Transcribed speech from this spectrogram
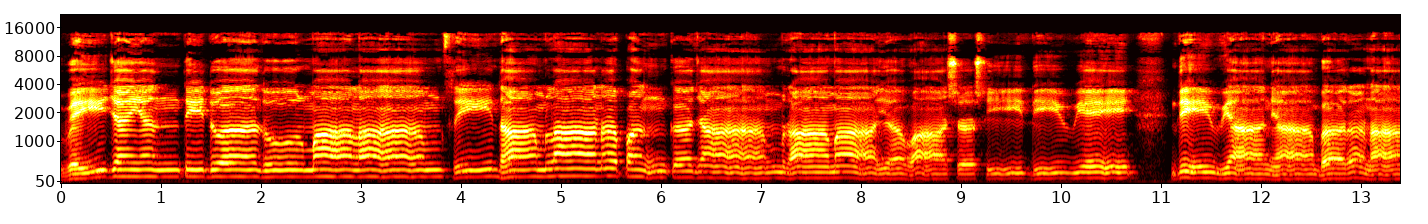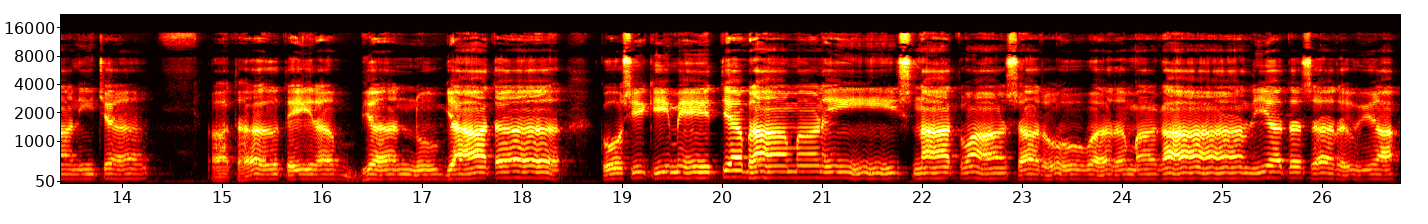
वैजयन्ति द्वदुर्मालां श्रीधाम्लान् पङ्कजां रामाय वाससि दिव्ये दिव्यान्याभरणानि च। अथ तैरभ्यनुज्ञात कौशिकीमेत्य ब्राह्मणै स्नात्वा सरोवरमगाद्यत शर्या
